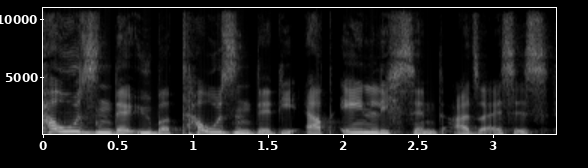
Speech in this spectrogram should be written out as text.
Tausende über Tausende, die erdähnlich sind. Also es ist,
